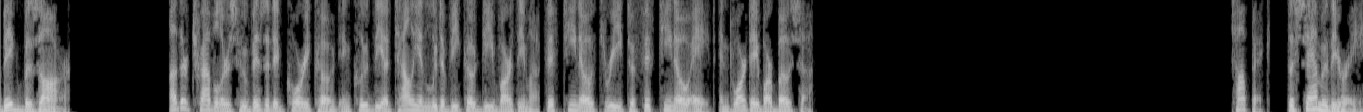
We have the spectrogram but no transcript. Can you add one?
Big Bazaar. Other travelers who visited Kozhikode include the Italian Ludovico di Varthema (1503–1508) and Duarte Barbosa. Topic: The Samoothiri.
